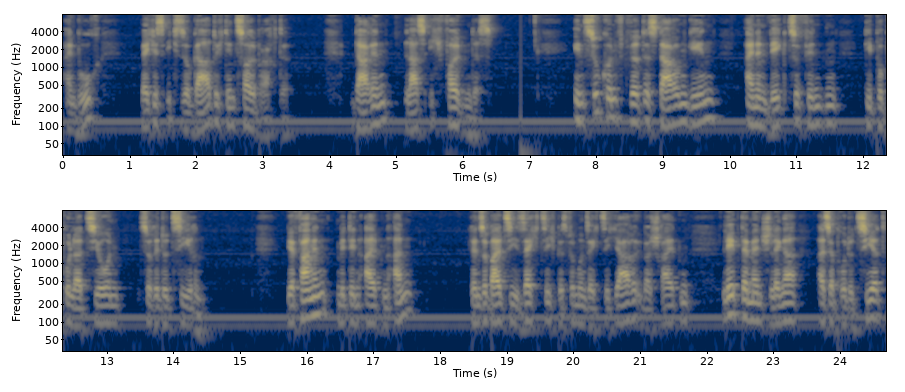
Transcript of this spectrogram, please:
Ein Buch, welches ich sogar durch den Zoll brachte. Darin las ich Folgendes. In Zukunft wird es darum gehen, einen Weg zu finden, die Population zu reduzieren. Wir fangen mit den Alten an, denn sobald sie 60 bis 65 Jahre überschreiten, lebt der Mensch länger, als er produziert,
